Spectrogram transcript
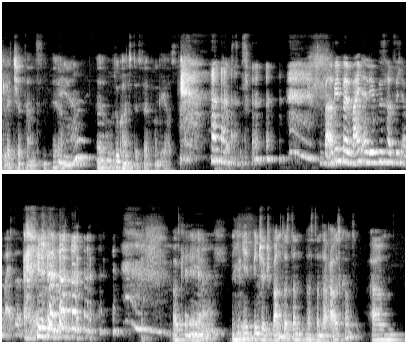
Gletscher tanzen. Ja. ja. ja du kannst das davon geh aus. War auf jeden Fall mein Erlebnis hat sich erweitert. okay, ja. ja. Ich bin schon gespannt, was dann, was dann da rauskommt. Ähm,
